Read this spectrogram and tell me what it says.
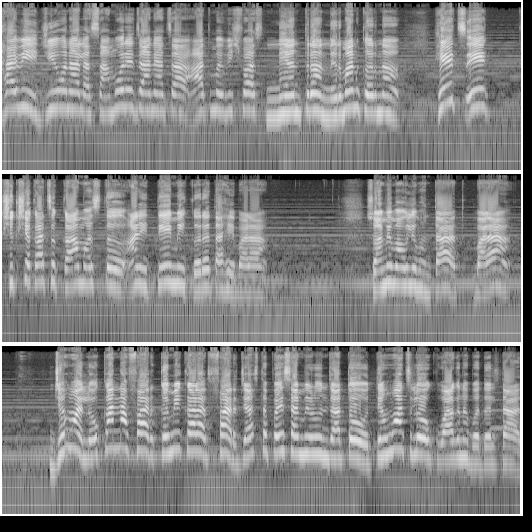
ठावी जीवनाला सामोरे जाण्याचा आत्मविश्वास नियंत्रण निर्माण करणं हेच एक शिक्षकाचं काम असतं आणि ते मी करत आहे बाळा. स्वामी माऊली म्हणतात बाळा जेव्हा लोकांना फार कमी काळात फार जास्त पैसा मिळून जातो तेव्हाच लोक वागणं बदलतात.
